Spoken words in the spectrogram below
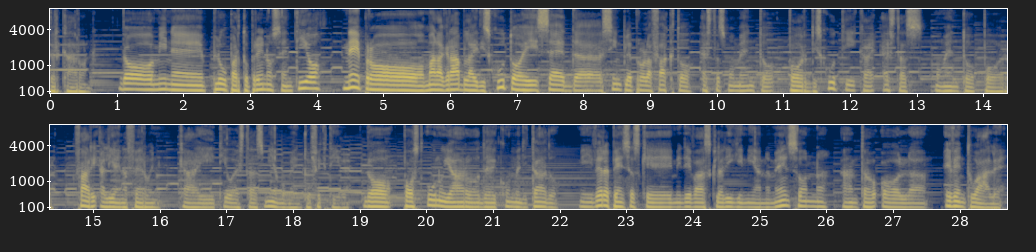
vercaron. Do mine plu partoprenos en tio, ne pro malagrabla e discuto e sed uh, simple pro la facto estas momento por discuti kai estas momento por fari aliena feroin kai tio estas mia momento effettive do post unu iaro de kun meditado mi vere pensas che mi deva sclarigi mian menson anta ol eh, eventuale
